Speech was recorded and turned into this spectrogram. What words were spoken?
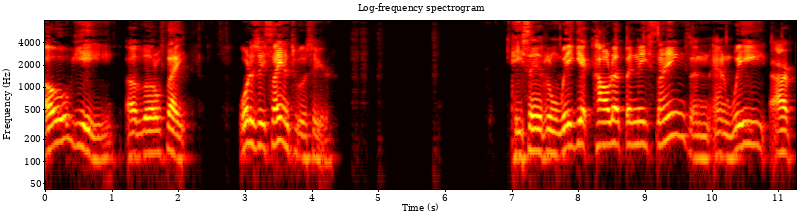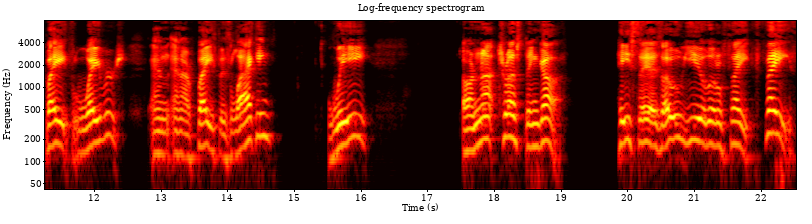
O ye of little faith. What is he saying to us here? He says when we get caught up in these things and, and we, our faith wavers and, and our faith is lacking, we are not trusting God. He says, Oh, ye little faith. Faith,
